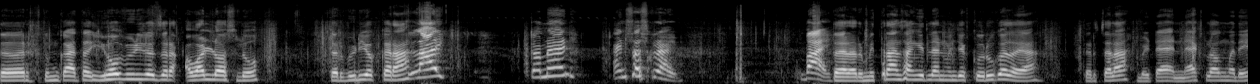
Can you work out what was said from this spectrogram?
तर तुमका आता ह्यो व्हिडिओ जर आवडलो असलो तर व्हिडिओ करा. Like comment and subscribe bye तर मित्रांनी सांगितलं म्हणजे करू का या तर चला भेटा नेक्स्ट व्लॉगमध्ये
